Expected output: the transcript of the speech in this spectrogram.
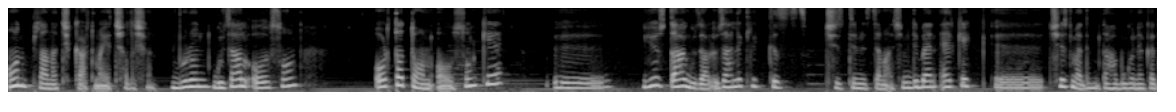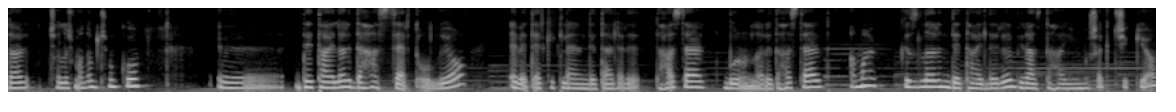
on plana çıkartmaya çalışın. Burun güzel olsun, orta ton olsun ki e, yüz daha güzel. Özellikle kız çizdiğimiz zaman. Şimdi ben erkek e, çizmedim daha bugüne kadar çalışmadım çünkü e, detayları daha sert oluyor. Evet erkeklerin detayları daha sert, burunları daha sert ama kızların detayları biraz daha yumuşak çıkıyor.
